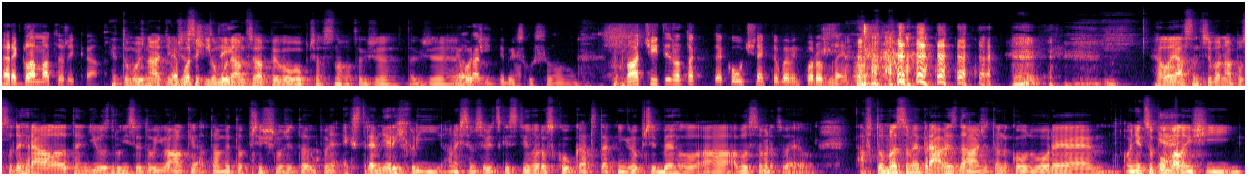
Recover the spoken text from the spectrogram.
reklama to říká. Je to možná tím, Nebo že si k tomu dám třeba pivo občas, no, takže... takže... Nebo no, cheaty bych zkusil. No. no a cheaty, no tak jako účinek to bude mít podobný, no. Hele, já jsem třeba naposledy hrál ten díl z druhé světové války a tam mi to přišlo, že to je úplně extrémně rychlý a než jsem se vždycky stihl rozkoukat, tak někdo přiběhl a, a byl jsem mrtvý. Jo. A v tomhle se mi právě zdá, že ten Cold War je o něco pomalejší.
